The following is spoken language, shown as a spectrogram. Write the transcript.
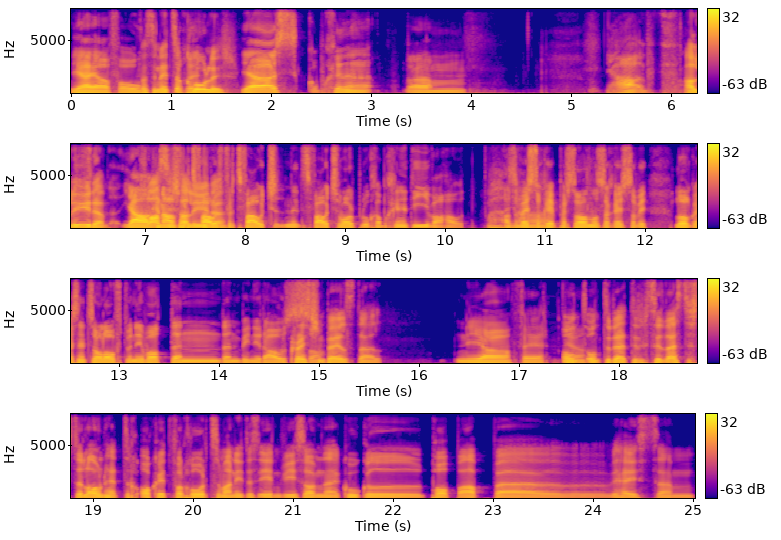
Ja, ja, voll. dass er nicht so Okay. cool ist. Ja, es gibt keine. Ähm, ja, Allüre. ja genau, für das, Allüre. Fal- für das falsche, nicht das falsche Wort brauchen, aber keine Diva halt. Also ja. weißt du, okay, Person, die sagt, so wie, schau, wenn es nicht so läuft, wenn ich will, dann, dann bin ich raus. Christian Bale-Style. So. Ja, fair. Und, ja. und der, der Sylvester Stallone hat sich auch vor kurzem, habe ich das irgendwie so in einem Google Pop-up, äh, wie heisst es, ähm,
